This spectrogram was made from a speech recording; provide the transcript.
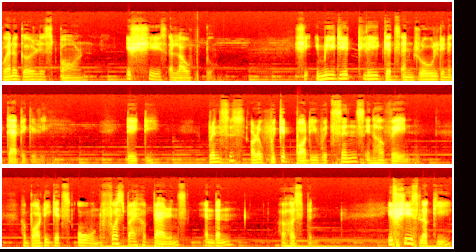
when a girl is born, if she is allowed to, she immediately gets enrolled in a category deity, princess, or a wicked body with sins in her vein. Her body gets owned first by her parents and then her husband. If she is lucky,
